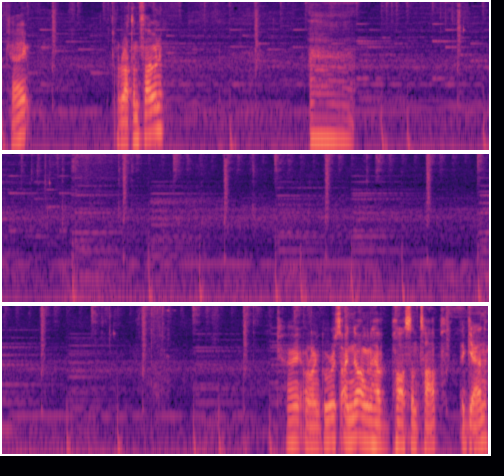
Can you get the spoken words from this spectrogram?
Okay. Rotom phone. Okay, Orangurus. I know I'm gonna have boss on top again.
